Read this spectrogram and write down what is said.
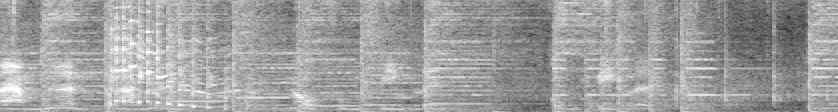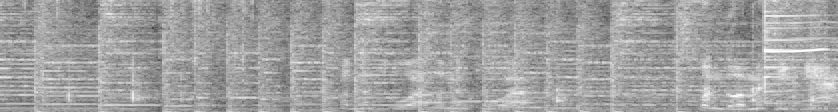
น้ำเงื่อนน้ำเงื่อนเงาฟุ้งฟิงเลยฟุ้งฟิงเลยคนมันทัวคนมันทัวคนโดนมันสีแหง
